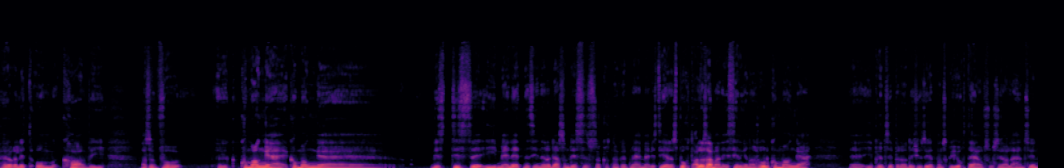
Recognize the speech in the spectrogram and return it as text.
høre litt om hva vi Altså for uh, hvor mange, hvor mange Hvis disse i menighetene sine, og dersom disse som dere har snakket med, hvis de hadde spurt alle sammen i sin generasjon hvor mange Eh, i prinsippet. Da. Det er ikke sikkert man skulle gjort det av sosiale hensyn,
